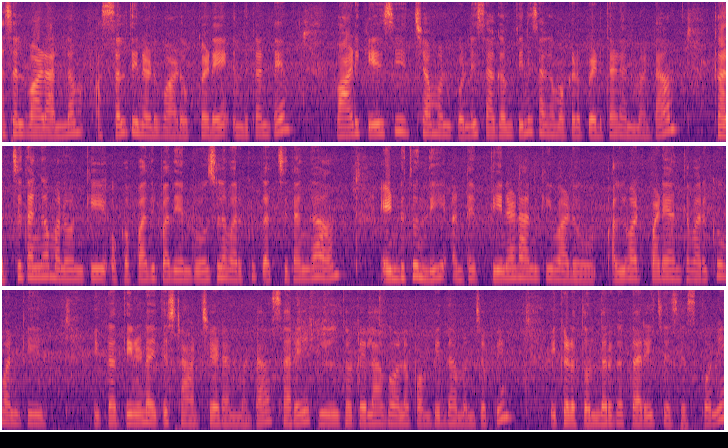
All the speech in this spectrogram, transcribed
అసలు వాడు అన్నం అస్సలు తినడు వాడు ఒక్కడే. ఎందుకంటే వాడికి వేసి ఇచ్చామనుకోండి సగం తిని సగం అక్కడ పెడతాడనమాట. ఖచ్చితంగా మనకి ఒక పది పదిహేను రోజుల వరకు ఖచ్చితంగా ఎండుతుంది. అంటే తినడానికి వాడు అలవాటు పడేంత వరకు వానికి ఇక తినడం అయితే స్టార్ట్ చేయడనమాట. సరే పిల్లలతో ఎలాగో అలా పంపిద్దామని చెప్పి ఇక్కడ తొందరగా కర్రీ చేసేసుకొని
